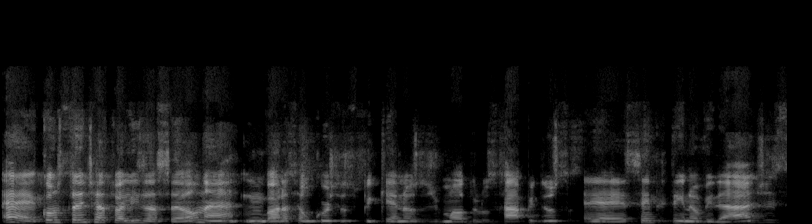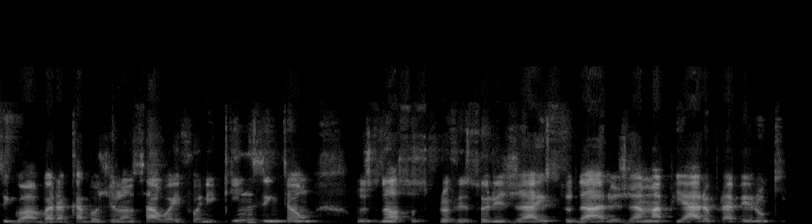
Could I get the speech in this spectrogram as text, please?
É, constante atualização, né? Embora são cursos pequenos de módulos rápidos, é, sempre tem novidades. Igual agora acabou de lançar o iPhone 15, então os nossos professores já estudaram, já mapearam para ver o que,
